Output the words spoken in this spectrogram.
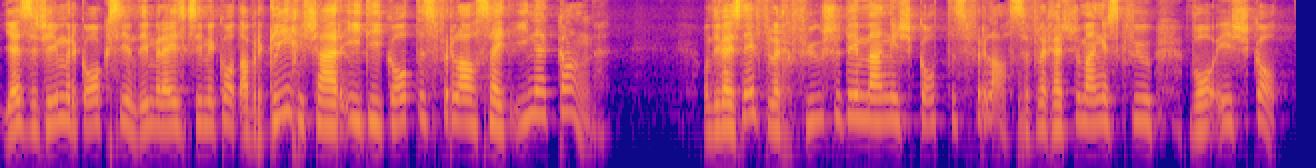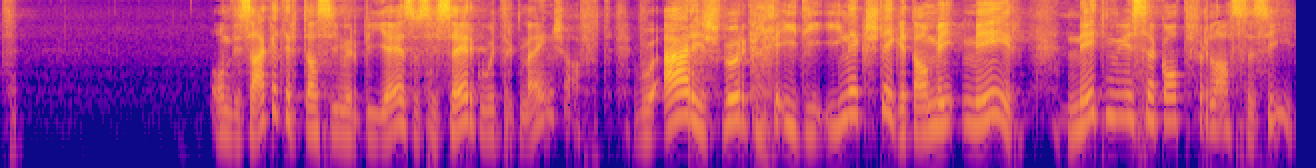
Jesus war immer Gott und immer eins mit Gott. Aber gleich ist er in die Gottesverlassenheit hineingegangen. Und ich weiß nicht, vielleicht fühlst du dich manchmal Gottes verlassen. Vielleicht hast du manchmal das Gefühl, wo ist Gott? Und ich sage dir, da sind wir bei Jesus in sehr guter Gemeinschaft. Wo er ist wirklich in die hineingestiegen, damit wir nicht müssen Gott verlassen sein.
